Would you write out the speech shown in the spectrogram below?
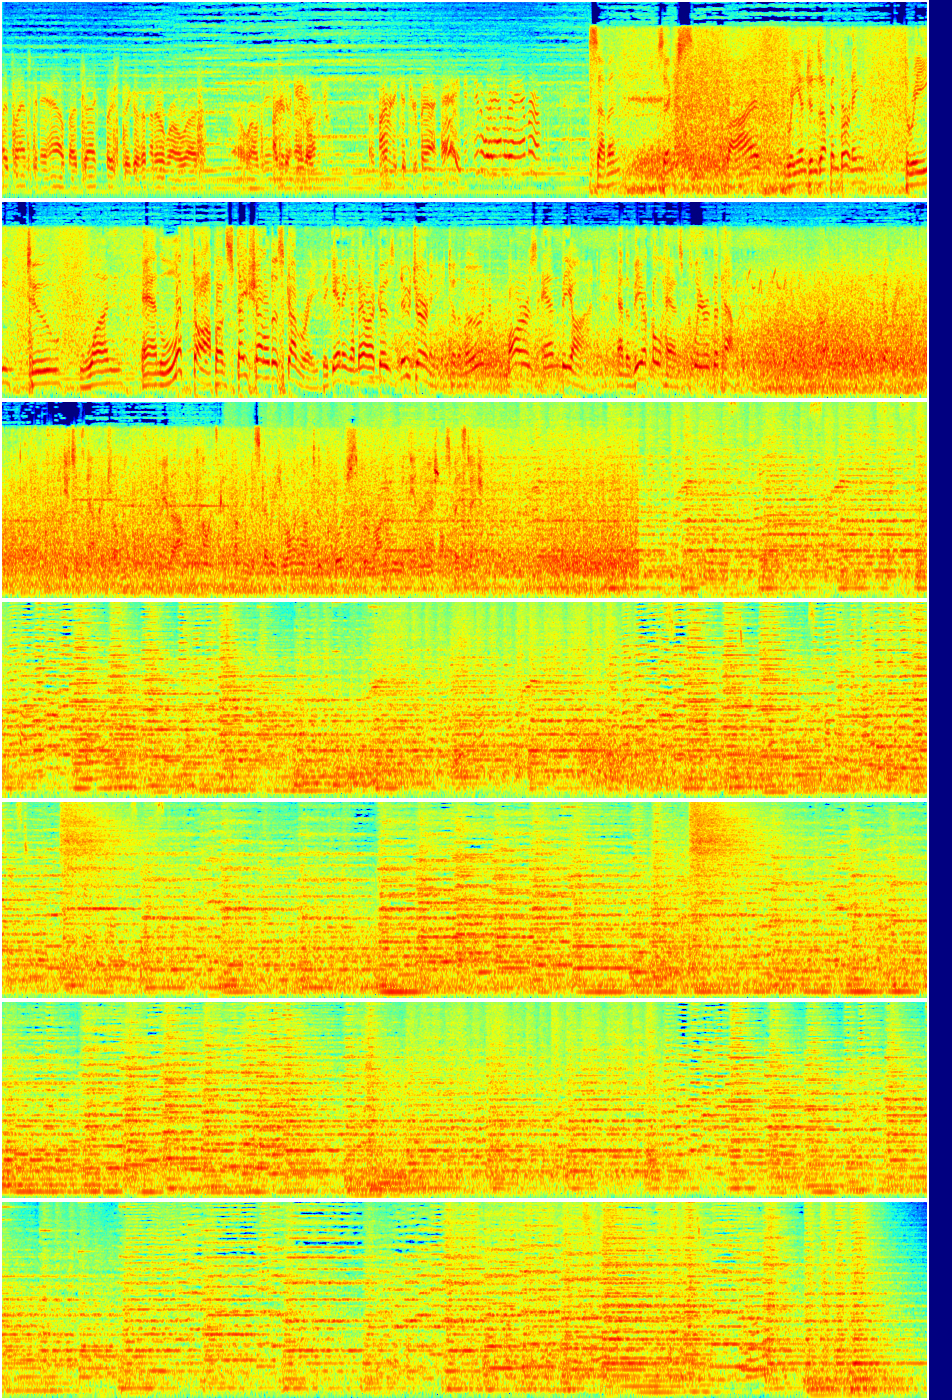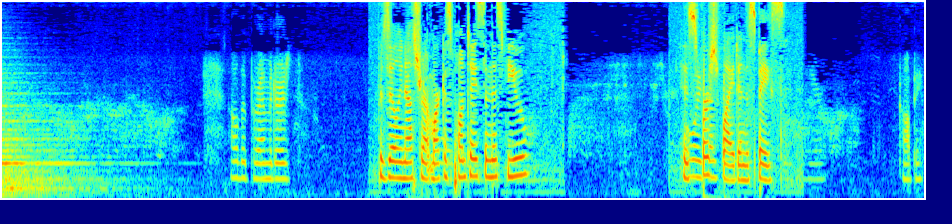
Flight plans can you have? Uh, Jack, push the gravimeter while, uh, uh, while Gene's I got the getting that gate on. I'm going to get your back. Hey, did you see the way I handled that hammer? Seven, six, five, three engines up and burning. Three, two, one, and liftoff of Space Shuttle Discovery, beginning America's new journey to the moon, Mars, and beyond. And the vehicle has cleared the tower. Discovery. All the parameters. Brazilian astronaut Marcos Pontes in this view. His first flight into space. Copy.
